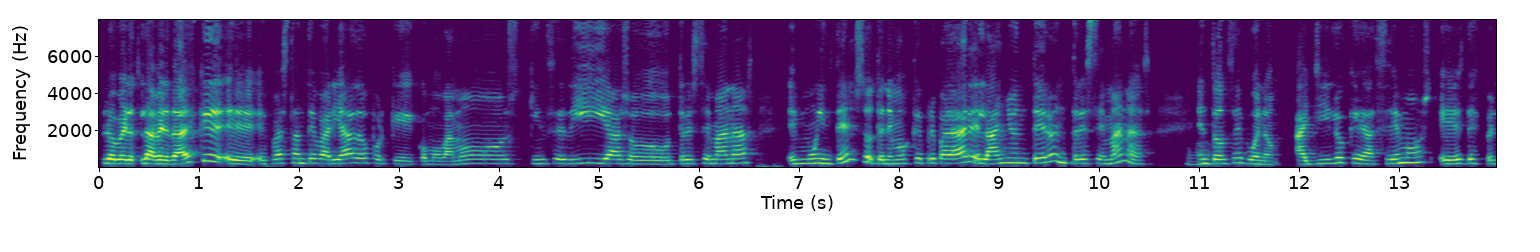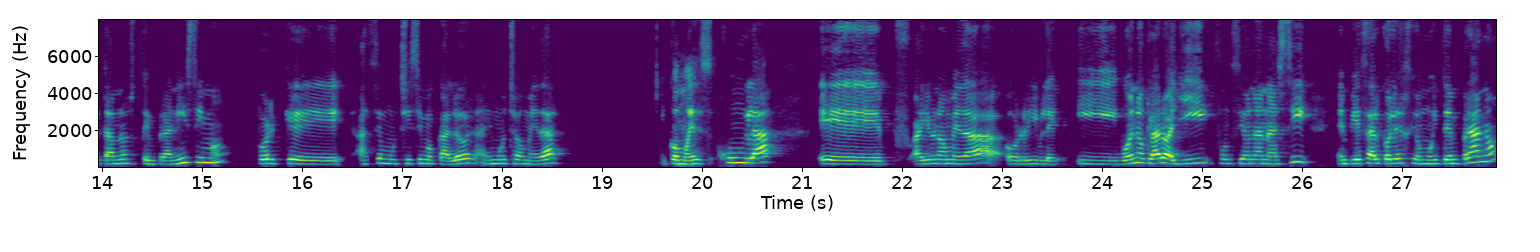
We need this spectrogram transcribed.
la verdad es que eh, es bastante variado porque como vamos 15 días o tres semanas, es muy intenso. Tenemos que preparar el año entero en tres semanas. Entonces, bueno, allí lo que hacemos es despertarnos tempranísimo porque hace muchísimo calor, hay mucha humedad. Como es jungla, eh, hay una humedad horrible. Y bueno, claro, allí funcionan así. Empieza el colegio muy temprano,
